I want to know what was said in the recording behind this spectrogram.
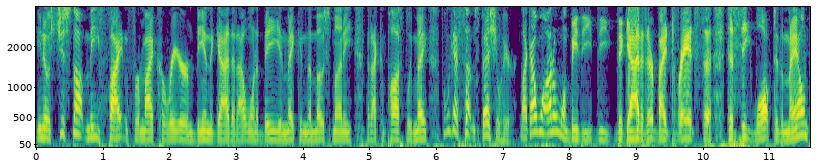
you know it's just not me fighting for my career and being the guy that I want to be and making the most money that I can possibly make. But we got something special here. Like I want, I don't want to be the, the, the guy that everybody dreads to to see walk to the mound,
